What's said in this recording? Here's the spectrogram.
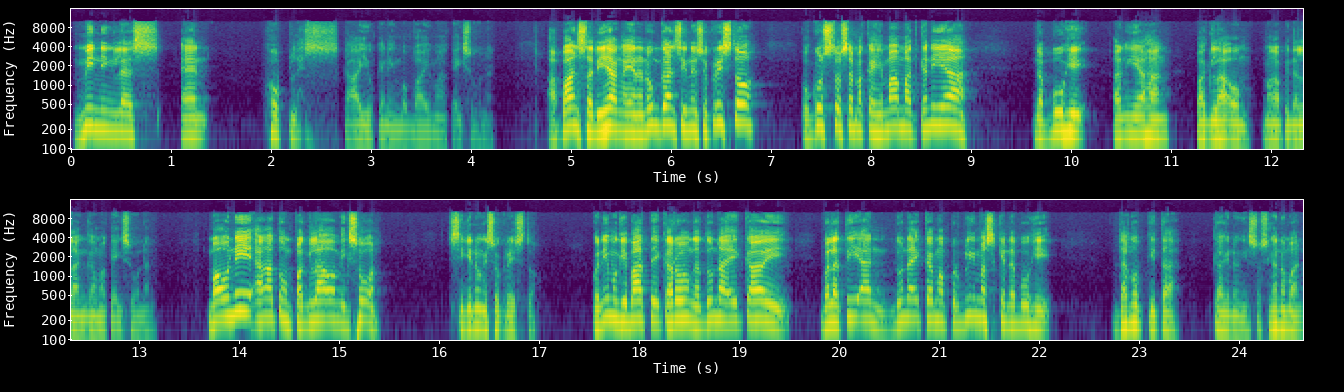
meaningless, and hopeless. Kaayo kining babae mga kaigsunan. Apan sa diha nga nanunggan si Yesu Kristo, o gusto sa makahimamat kaniya, nabuhi ang iyahang paglaom, mga pinalanggang makaigsunan. Mauni ang atong paglaom igsuon, si Ginoong Kristo. Kung imong gibati karon nga duna ikay balatian, duna ikay mga problema sa kinabuhi, dangop kita kang Ginoong Isus. Nga naman,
